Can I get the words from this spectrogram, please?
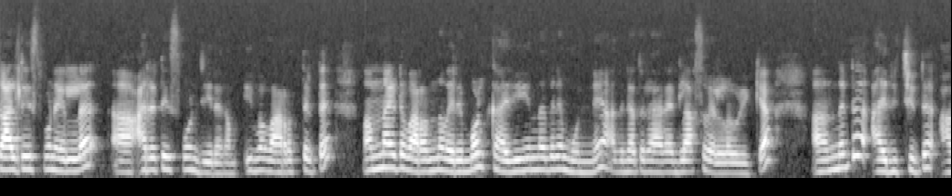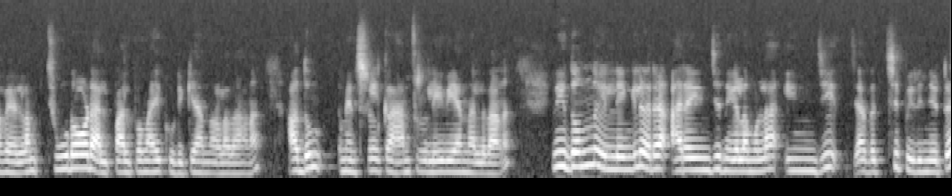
കാൽ ടീസ്പൂൺ എള്ള് അര ടീസ്പൂൺ ജീരകം ഇവ വറുത്തിട്ട് നന്നായിട്ട് വറന്ന് വരുമ്പോൾ കഴിയുന്നതിന് മുന്നേ അതിന്റെ അകത്തൊരു അര ഗ്ലാസ് വെള്ളം ഒഴിക്കുക. എന്നിട്ട് അരിച്ചിട്ട് ആ വെള്ളം ചൂടോടെ അല്പാൽപമായി കുടിക്കുക എന്നുള്ളതാണ്. അതും മെൻസ്ട്രൽ ക്രാംസ് റിലീവ് ചെയ്യാൻ നല്ലതാണ്. ഇനി ഇതൊന്നും ഇല്ലെങ്കിൽ ഒരു അര ഇഞ്ച് നീളമുള്ള ഇഞ്ചി ചതച്ച് പിഴിഞ്ഞിട്ട്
